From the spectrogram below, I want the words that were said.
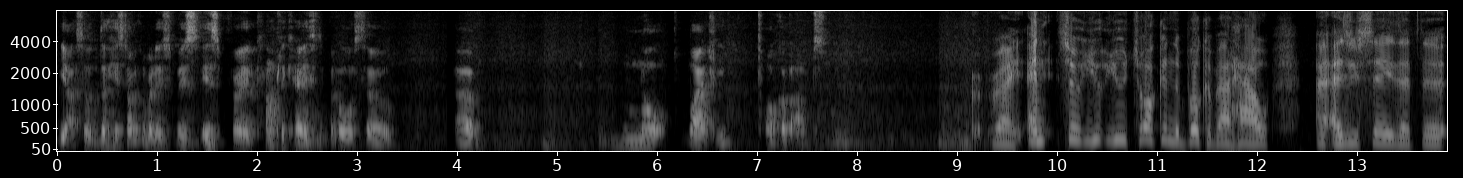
yeah, so the historical relationship is, is very complicated, but also uh, not widely talked about. Right, and so you you talk in the book about how, uh, as you say, that the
